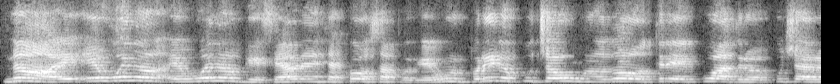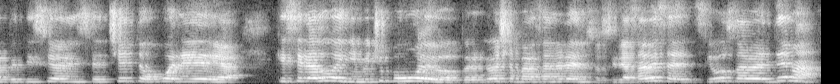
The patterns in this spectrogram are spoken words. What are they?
No, es, es bueno, es bueno que se hablen estas cosas porque uno, por ahí lo escucha uno, dos, tres, cuatro, escucha la repetición y dice, che, esto es buena idea, que se la dueñe, me chupa un huevo, pero que vaya para San Lorenzo. Si sabes, si vos sabés el tema,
